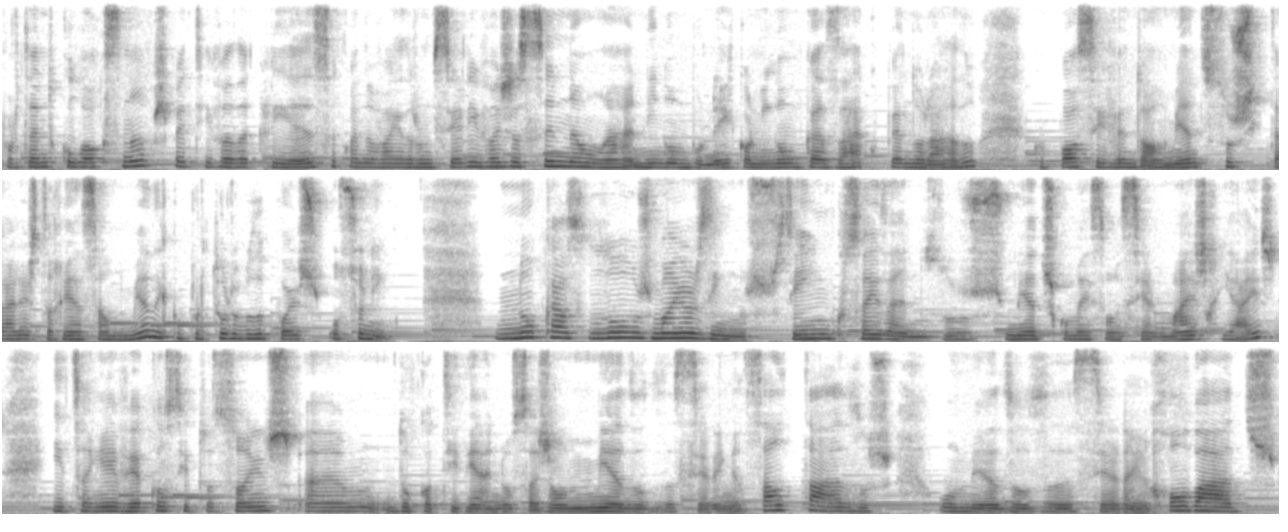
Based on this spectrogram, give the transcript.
Portanto, coloque-se na perspectiva da criança quando vai adormecer e veja se não há nenhum boneco ou nenhum casaco pendurado que possa eventualmente suscitar esta reação de medo e que perturbe depois o soninho. No caso dos maiorzinhos, 5, 6 anos, os medos começam a ser mais reais e têm a ver com situações hum, do cotidiano, ou seja, o medo de serem assaltados, o medo de serem roubados,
